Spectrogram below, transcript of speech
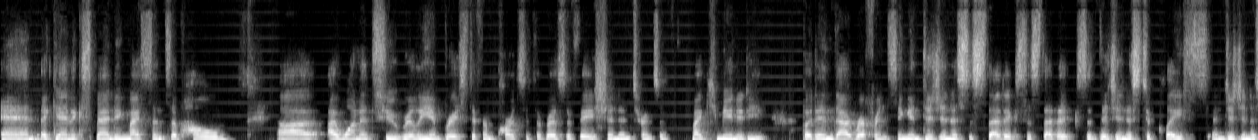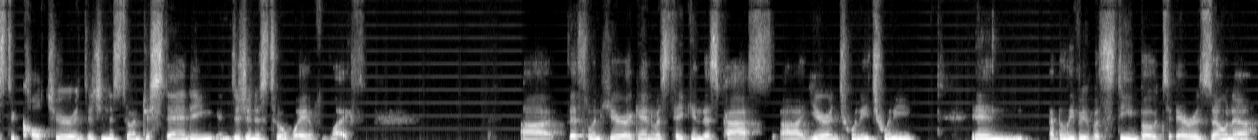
And again, expanding my sense of home, uh, I wanted to really embrace different parts of the reservation in terms of my community, but in that referencing indigenous aesthetics, aesthetics indigenous to place, indigenous to culture, indigenous to understanding, indigenous to a way of life. Uh, this one here again was taken this past uh, year in 2020 in, I believe it was Steamboat, Arizona,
